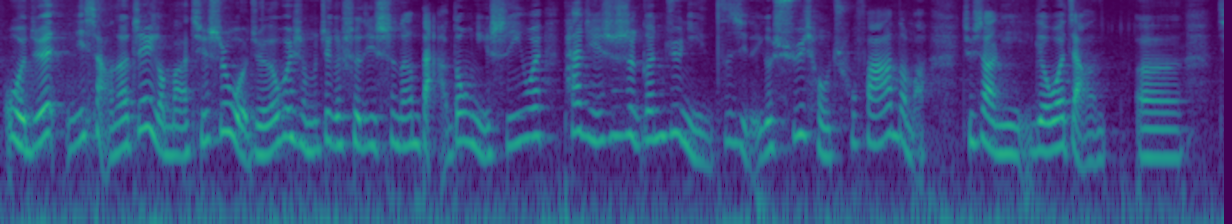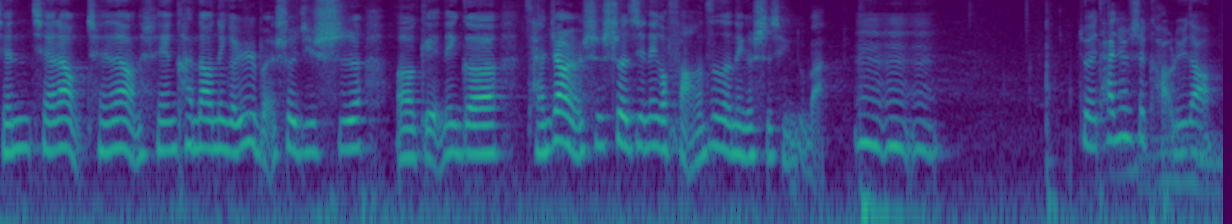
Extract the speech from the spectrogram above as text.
我觉得你想到这个嘛，其实我觉得为什么这个设计师能打动你，是因为他其实是根据你自己的一个需求出发的嘛。就像你给我讲，呃，前前两前两天看到那个日本设计师，呃，给那个残障人士设计那个房子的那个事情，对吧？嗯嗯嗯，对他就是考虑到，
